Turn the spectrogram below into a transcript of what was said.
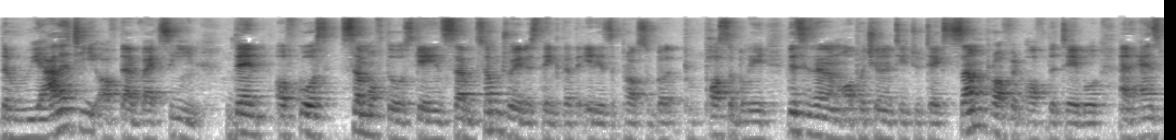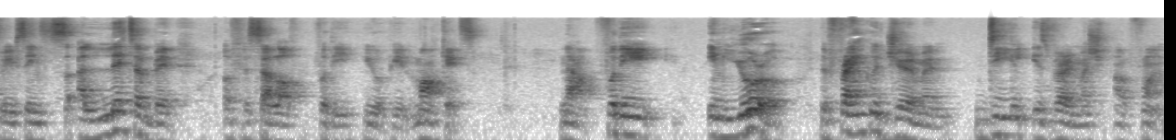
the reality of that vaccine, then of course some of those gains, some, some traders think that it is a possible, possibly this is an opportunity to take some profit off the table and hence we've seen a little bit of a sell-off for the European markets. Now, for the in Europe, the Franco-German deal is very much upfront.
